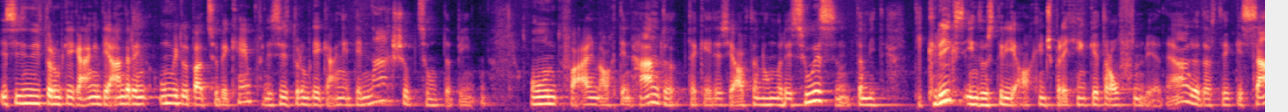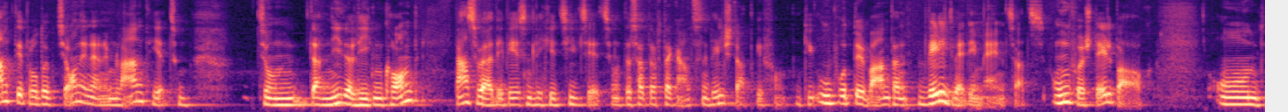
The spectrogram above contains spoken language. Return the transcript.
es ist nicht darum gegangen, die anderen unmittelbar zu bekämpfen. Es ist darum gegangen, den Nachschub zu unterbinden. Und vor allem auch den Handel. Da geht es ja auch dann um Ressourcen, damit die Kriegsindustrie auch entsprechend getroffen wird. Ja? Also dass die gesamte Produktion in einem Land hier zum, zum dann Niederliegen kommt. Das war die wesentliche Zielsetzung. Das hat auf der ganzen Welt stattgefunden. Die U-Boote waren dann weltweit im Einsatz. Unvorstellbar auch. Und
